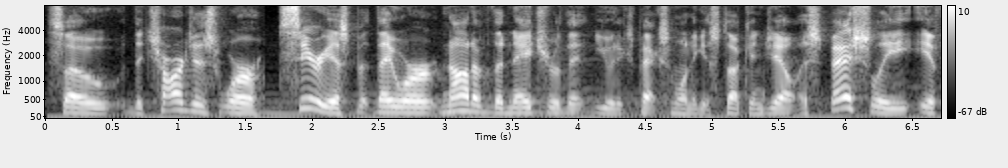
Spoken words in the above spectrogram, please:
So the charges were serious, but they were not of the nature that you would expect someone to get stuck in jail, especially if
